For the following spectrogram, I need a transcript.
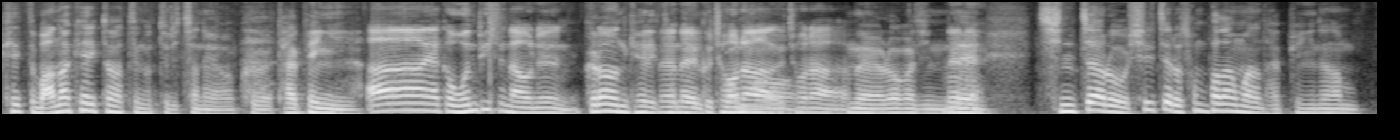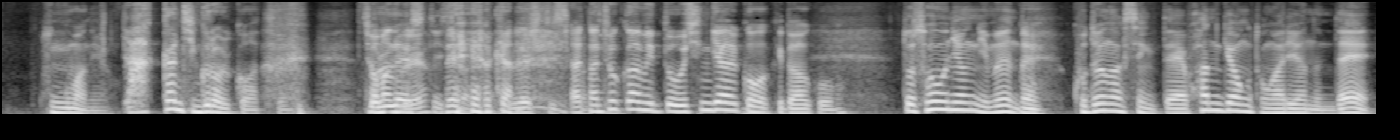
캐릭터 만화 캐릭터 같은 것들 있잖아요. 그 달팽이 아, 약간 원피스 나오는 그런 캐릭터 네네, 그 전화, 전화. 네 여러 가지 있는데 네네. 진짜로 실제로 손바닥만한 달팽이는 한번 궁금하네요. 약간 징그러울 것 같아요. 저만 놀랄 그래요? 수도 있을 것 네, 같아요. 약간 놀랄 수도 있을 것 약간 같아요. 촉감이 또 신기할 것 같기도 하고. 또 소은영님은 네. 고등학생 때 환경 동아리였는데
